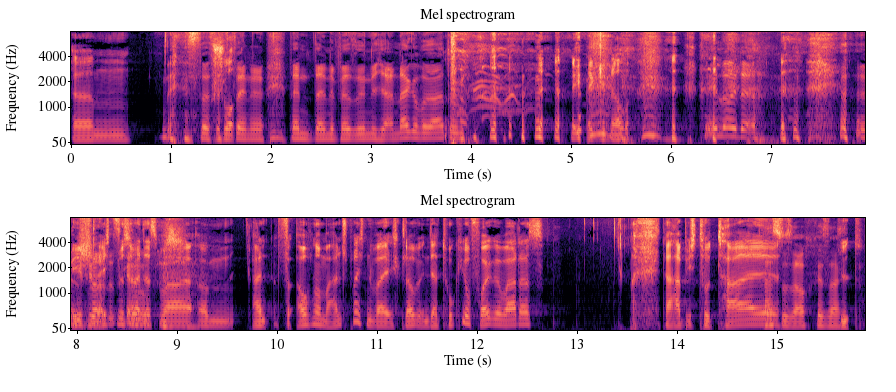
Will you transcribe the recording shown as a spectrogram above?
Ähm, Ist das jetzt deine, deine, deine persönliche Anlageberatung? ja, genau. hey Leute. Nee, vielleicht ist müssen wir das mal ähm, an, auch nochmal ansprechen, weil ich glaube, in der Tokio-Folge war das. Da habe ich total Hast du es auch gesagt?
